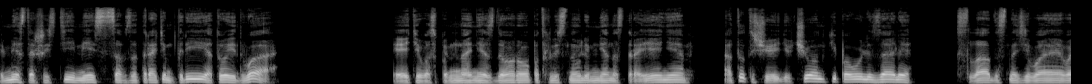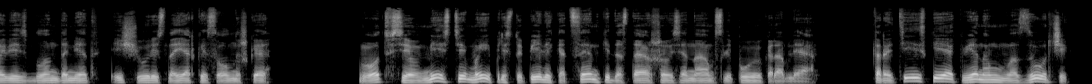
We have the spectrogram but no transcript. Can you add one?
вместо шести месяцев затратим три, а то и два. Эти воспоминания здорово подхлестнули мне настроение, а тут еще и девчонки повылезали, сладостно зевая во весь блондомет и щурясь на яркое солнышко. Вот все вместе мы и приступили к оценке доставшегося нам вслепую корабля. Таратейский аквеном лазурчик,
